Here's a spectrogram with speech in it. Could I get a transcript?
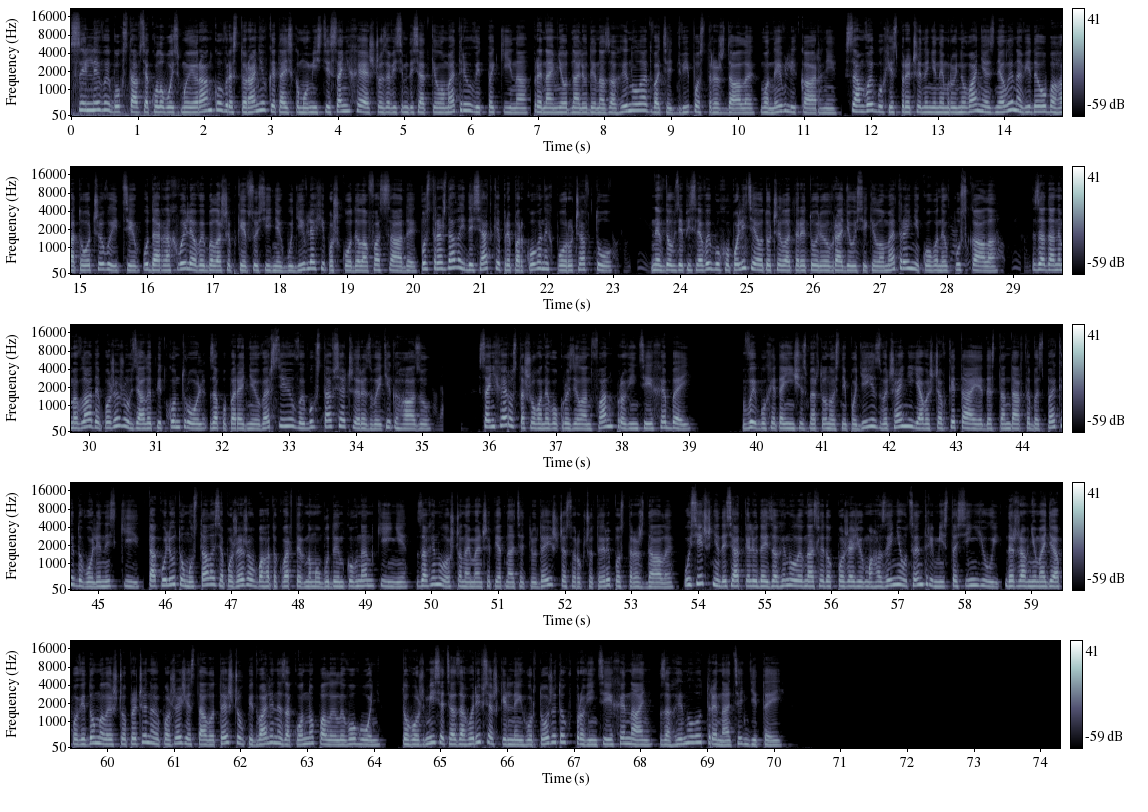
Сильний вибух стався коло восьмої ранку в ресторані в китайському місті Саньхе, що за 80 кілометрів від Пекіна. Принаймні одна людина загинула, 22 постраждали. Вони в лікарні. Сам вибух і спричинені ним руйнування зняли на відео багато очевидців. Ударна хвиля вибила шибки в сусідніх будівлях і пошкодила фасади. Постраждали й десятки припаркованих поруч авто. Невдовзі після вибуху поліція оточила територію в радіусі кілометра і нікого не впускала. За даними влади, пожежу взяли під контроль. За попередньою версією, вибух стався через витік газу. Саньхе розташоване в окрузі Ланфан провінції Хебей. Вибухи та інші смертоносні події звичайні явища в Китаї, де стандарти безпеки доволі низькі. Так у лютому сталася пожежа в багатоквартирному будинку в Нанкіні. Загинуло щонайменше 15 людей, ще 44 постраждали. У січні десятки людей загинули внаслідок пожежі в магазині у центрі міста Сіньюй. Державні медіа повідомили, що причиною пожежі стало те, що в підвалі незаконно палили вогонь. Того ж місяця загорівся шкільний гуртожиток в провінції Хенань. Загинуло 13 дітей.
